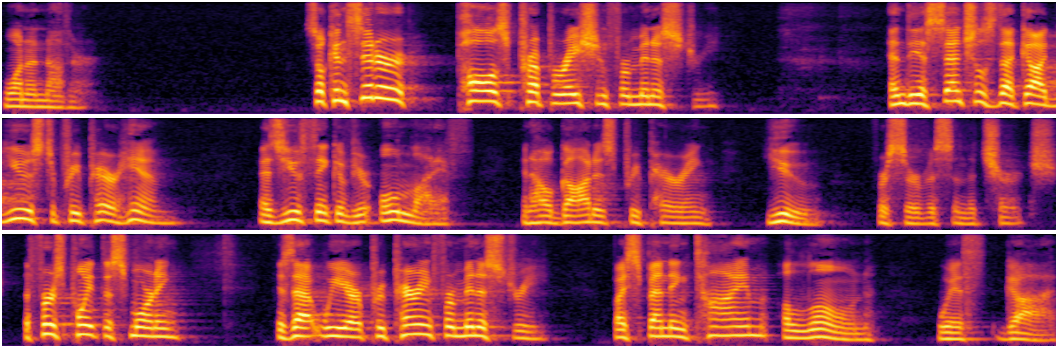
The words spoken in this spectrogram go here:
one another. So consider Paul's preparation for ministry and the essentials that God used to prepare him as you think of your own life and how God is preparing you for service in the church. The first point this morning is that we are preparing for ministry by spending time alone with God.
